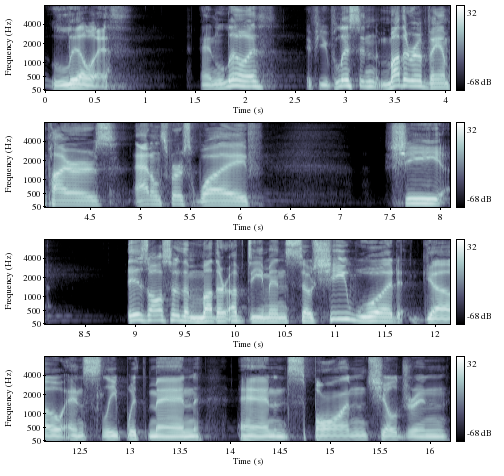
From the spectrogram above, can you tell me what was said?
Lilith. And Lilith, if you've listened, mother of vampires, Adam's first wife, she is also the mother of demons. So she would go and sleep with men and spawn children.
